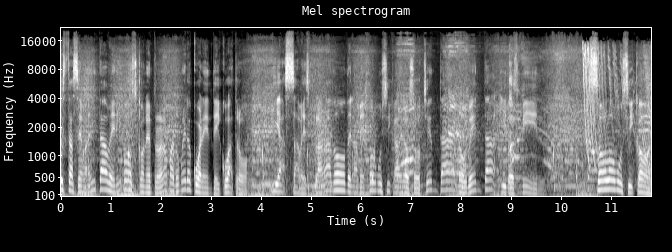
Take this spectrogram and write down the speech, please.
Esta semanita venimos con el programa número 44. Ya sabes, plagado de la mejor música de los 80, 90 y 2000. Solo musicón,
